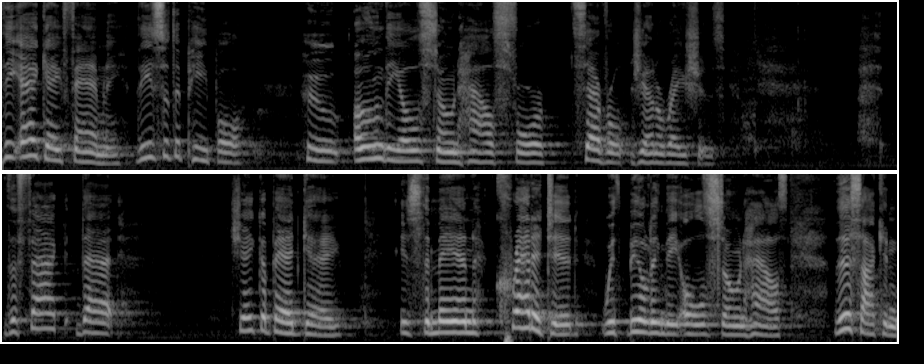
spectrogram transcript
The Ege family, these are the people who owned the old stone house for several generations. The fact that Jacob Ege is the man credited with building the old stone house, this I can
